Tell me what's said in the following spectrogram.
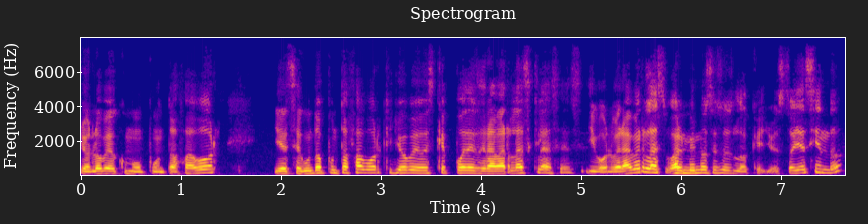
yo lo veo como un punto a favor. Y el segundo punto a favor que yo veo es que puedes grabar las clases y volver a verlas, o al menos eso es lo que yo estoy haciendo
